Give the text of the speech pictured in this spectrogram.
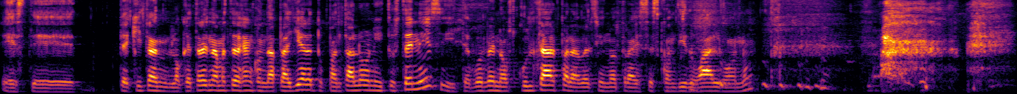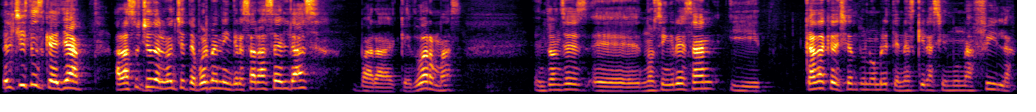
Este, te quitan lo que traes, nada más te dejan con la playera, tu pantalón y tus tenis y te vuelven a auscultar para ver si no traes escondido algo, ¿no? El chiste es que ya a las 8 de la noche te vuelven a ingresar a celdas para que duermas. Entonces eh, nos ingresan y cada que decían tu nombre tenías que ir haciendo una fila.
